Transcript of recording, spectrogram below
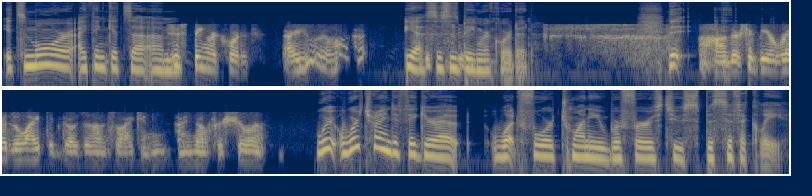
it's more. I think it's a. Um, Is this being recorded? Are you? Yes, this is being recorded. The, uh, there should be a red light that goes on so I can I know for sure. We're we're trying to figure out what 420 refers to specifically.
